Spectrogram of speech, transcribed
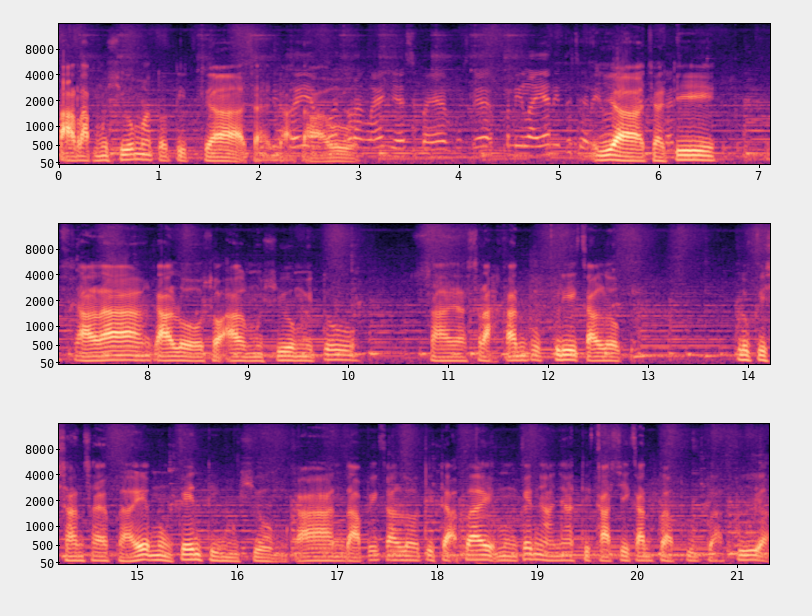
taraf museum atau tidak saya nggak tahu. Orang lain ya supaya penilaian itu dari Iya, jadi sekarang kalau soal museum itu saya serahkan publik. Kalau lukisan saya baik mungkin dimuseumkan. Tapi kalau tidak baik mungkin hanya dikasihkan babu-babu ya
